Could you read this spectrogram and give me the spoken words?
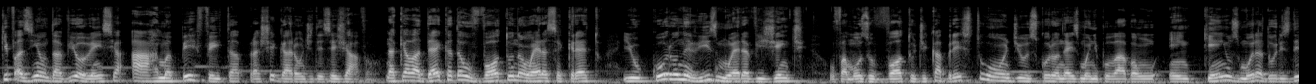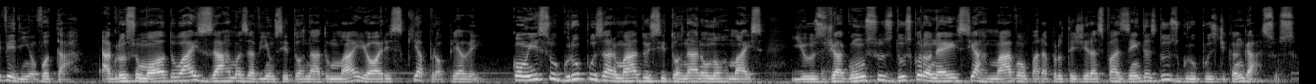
que faziam da violência a arma perfeita para chegar onde desejavam. Naquela década, o voto não era secreto e o coronelismo era vigente, o famoso voto de cabresto, onde os coronéis manipulavam em quem os moradores deveriam votar. A grosso modo, as armas haviam se tornado maiores que a própria lei. Com isso, grupos armados se tornaram normais e os jagunços dos coronéis se armavam para proteger as fazendas dos grupos de cangaços.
